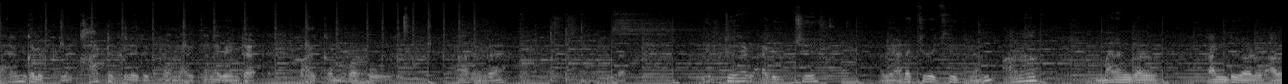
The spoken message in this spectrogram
மரங்களுக்குள்ள காட்டுக்குள்ளே இருக்கிற மாதிரி தான் வேண்ட வாழ்க்கை முறை போகுது. பாருங்க. இந்த நெட்டுகள் அடித்து அதை அடைச்சி வச்சிருக்கலாம் ஆனால் மரங்கள் கண்டுகள் அது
